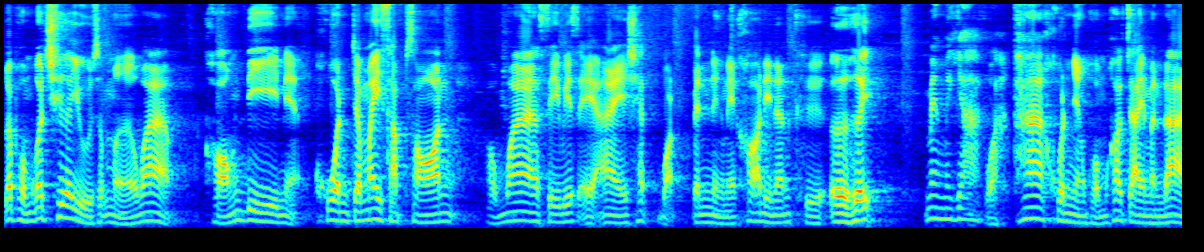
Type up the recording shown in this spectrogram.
แล้วผมก็เชื่ออยู่เสมอว่าของดีเนี่ยควรจะไม่ซับซ้อน ผมว่า CVS AI Chatbot เป็นหนึ่งในข้อดีนั้นคือ เออเฮ้ย แม่งไม่ยากว่ะ ถ้าคนอย่างผมเข้าใจมันได้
